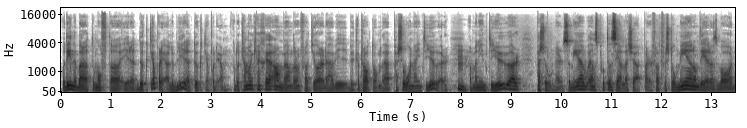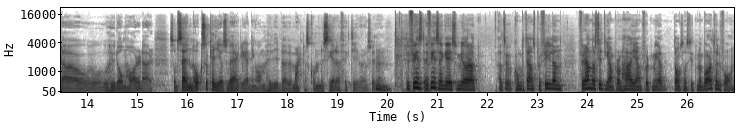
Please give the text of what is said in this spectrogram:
Och det innebär att de ofta är rätt duktiga på det, eller blir rätt duktiga på det. Och då kan man kanske använda dem för att göra det här vi brukar prata om, det här persona-intervjuer. Mm. Att man intervjuar personer som är ens potentiella köpare för att förstå mer om deras vardag och, hur de har det där. Som sen också kan ge oss vägledning om hur vi behöver marknadskommunicera effektivare och så vidare. Mm. Det, finns, det, det finns en grej som gör att alltså, kompetensprofilen förändras lite grann på de här jämfört med de som sitter med bara telefon.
